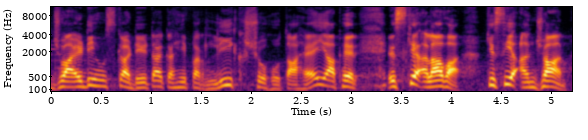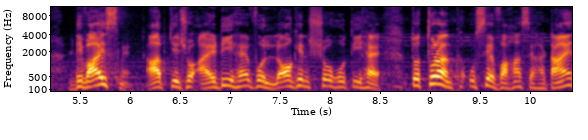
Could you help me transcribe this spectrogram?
जो आईडी है उसका डेटा कहीं पर लीक शो होता है या फिर इसके अलावा किसी अनजान डिवाइस में आपकी जो आईडी है वो लॉगिन शो होती है तो तुरंत उसे वहाँ से हटाएँ।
